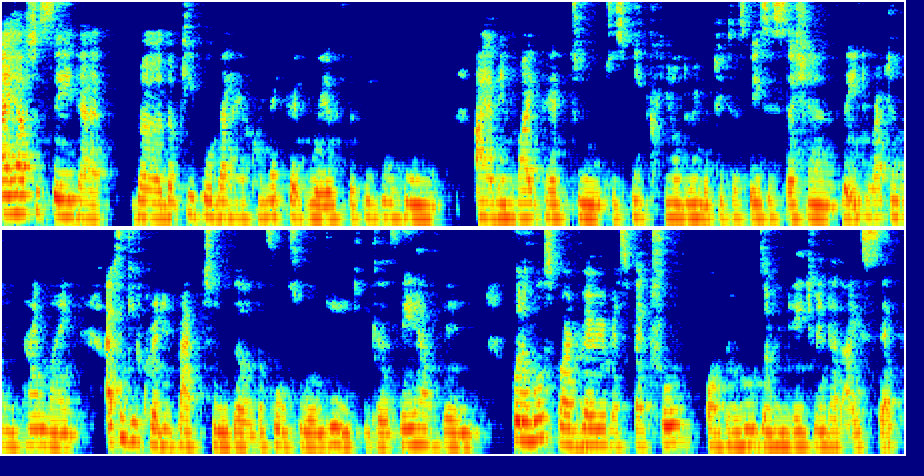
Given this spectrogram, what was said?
I have to say that the, the people that I have connected with, the people who I have invited to to speak, you know, during the Twitter Spaces sessions, the interactions on the timeline. I have to give credit back to the the folks who engage because they have been, for the most part, very respectful of the rules of engagement that I set,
